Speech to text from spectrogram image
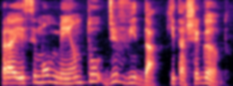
para esse momento de vida que está chegando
